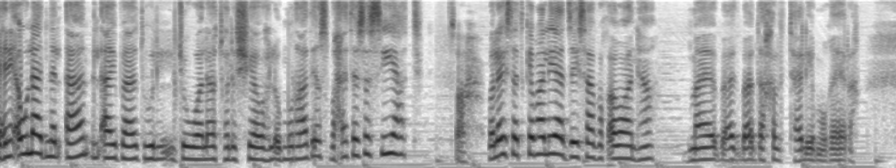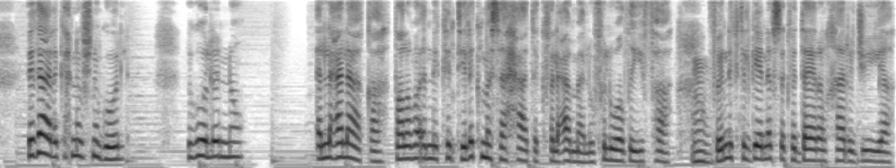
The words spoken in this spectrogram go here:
يعني أولادنا الآن الآيباد والجوالات والأشياء والأمور هذه أصبحت أساسيات صح وليست كماليات زي سابق أوانها ما بعد بعد دخل التعليم وغيره لذلك إحنا وش نقول؟ نقول إنه العلاقة طالما إنك أنت لك مساحاتك في العمل وفي الوظيفة. وفي إنك تلقي نفسك في الدائرة الخارجية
